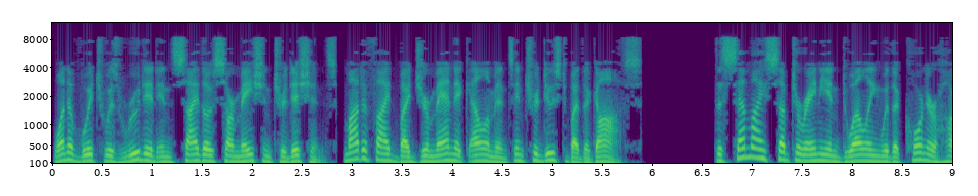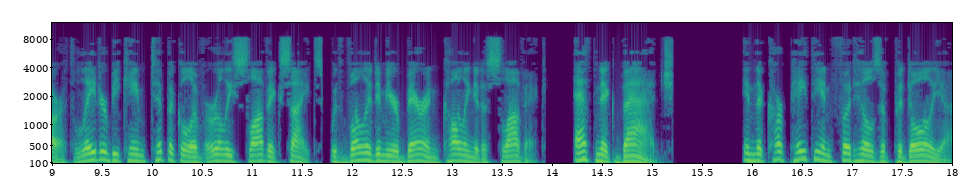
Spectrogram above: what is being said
one of which was rooted in Scytho-Sarmatian traditions, modified by Germanic elements introduced by the Goths. The semi-subterranean dwelling with a corner hearth later became typical of early Slavic sites, with Volodymyr Baran calling it a Slavic ethnic badge. In the Carpathian foothills of Podolia,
